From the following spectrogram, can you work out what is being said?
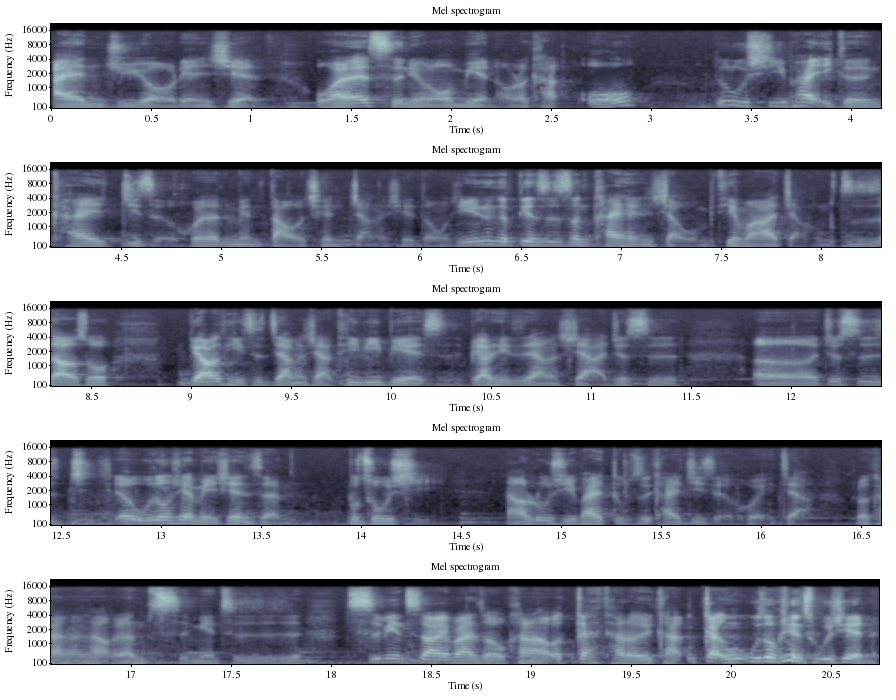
，ING 哦连线，我还在吃牛肉面，我就看哦，露西派一个人开记者会，在那边道歉讲一些东西，因为那个电视声开很小，我们听不到他讲什么，只知道说标题是这样下，TVBS 标题是这样下，就是呃就是呃吴宗宪没现身，不出席，然后露西派独自开记者会，这样我看看看，好像吃面吃吃吃吃面吃到一半的时候，看到哦干抬头一看，干吴宗宪出现了，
